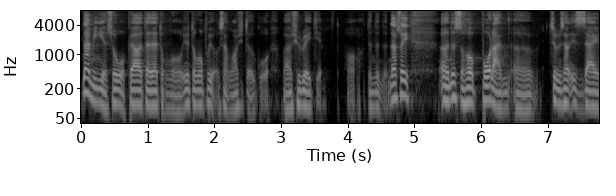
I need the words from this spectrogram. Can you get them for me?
难民也说我不要待在东欧，因为东欧不友善，我要去德国，我要去瑞典。哦，等等的，那所以，呃，那时候波兰，呃，基本上一直在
